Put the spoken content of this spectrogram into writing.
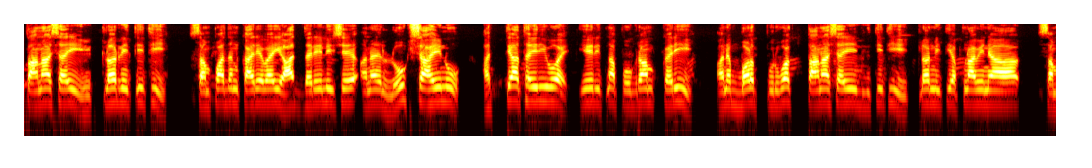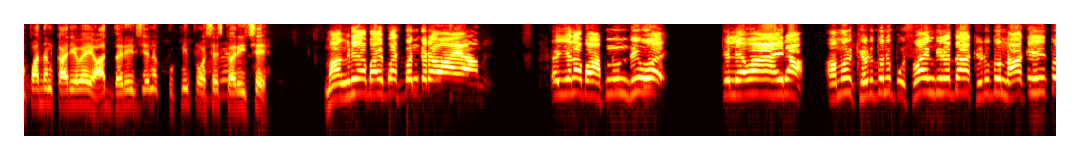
તાનાશાહી હિટલર નીતિથી સંપાદન કાર્યવાહી હાથ ધરેલી છે અને લોકશાહીનું હત્યા થઈ રહી હોય એ રીતના પ્રોગ્રામ કરી અને બળપૂર્વક તાનાશાહી નીતિથી હિટલર નીતિ અપનાવીને આ સંપાદન કાર્યવાહી હાથ ધરી છે અને ખૂટની પ્રોસેસ કરી છે. માંગણીયા બાયપાસ બંધ કરાવવા આયા અમે. એના બાપનું નથી હોય. તે લેવા આયા અમને ખેડૂતોને પૂછવા નથી રહેતા. ખેડૂતો ના કહે તો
